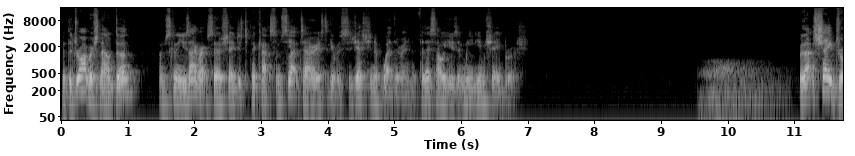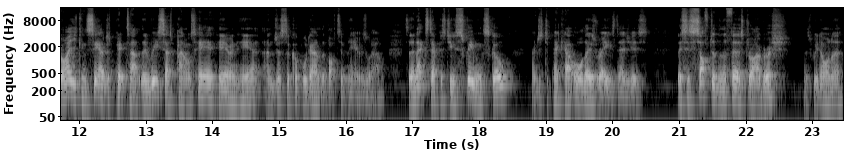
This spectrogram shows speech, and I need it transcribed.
With the dry brush now done, I'm just going to use Agrax Earth Shade just to pick out some select areas to give a suggestion of weathering. And for this I'll use a medium shade brush. With that shade dry, you can see I just picked out the recess panels here, here and here, and just a couple down at the bottom here as well. So the next step is to use Screaming Skull, and just to pick out all those raised edges. This is softer than the first dry brush, as we don't want to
